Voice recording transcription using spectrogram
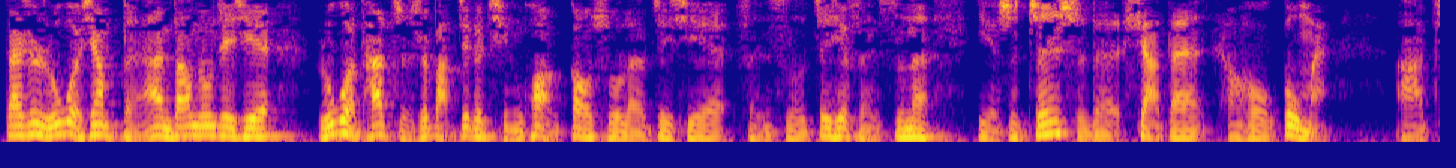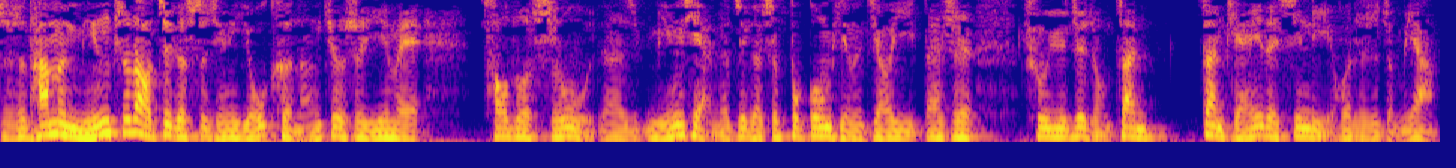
但是如果像本案当中这些，如果他只是把这个情况告诉了这些粉丝，这些粉丝呢也是真实的下单然后购买，啊，只是他们明知道这个事情有可能就是因为操作失误，呃，明显的这个是不公平的交易，但是出于这种占占便宜的心理或者是怎么样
